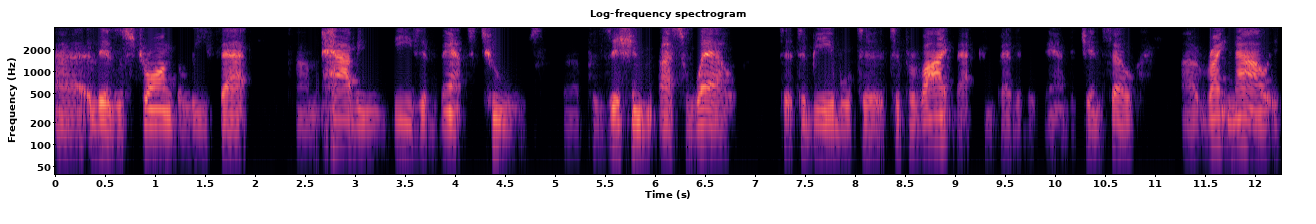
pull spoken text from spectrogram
uh, there's a strong belief that um, having these advanced tools uh, position us well to, to be able to, to provide that competitive advantage. And so uh, right now, it,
